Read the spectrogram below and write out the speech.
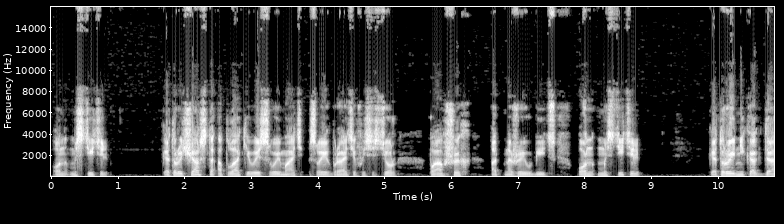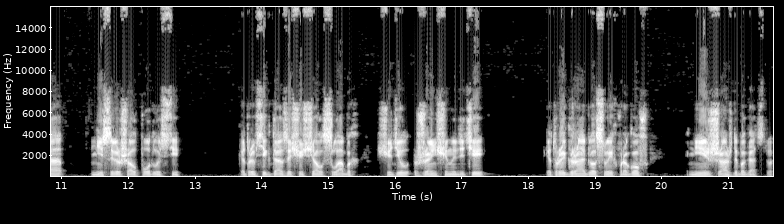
Он мститель, который часто оплакивает свою мать, своих братьев и сестер, павших от ножей убийц. Он мститель, который никогда не совершал подлости, который всегда защищал слабых, щадил женщин и детей, который грабил своих врагов не из жажды богатства,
